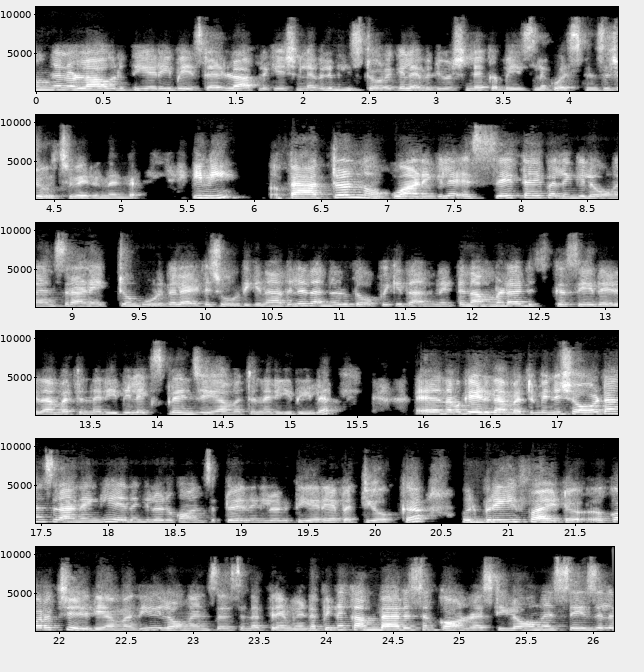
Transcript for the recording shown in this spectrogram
അങ്ങനെയുള്ള ആ ഒരു തിയറി ബേസ്ഡ് ആയിട്ടുള്ള ആപ്ലിക്കേഷൻ ലെവലും ഹിസ്റ്റോറിക്കൽ എവല്യൂഷന്റെ ഒക്കെ ബേസിലെ ക്വസ്റ്റ്യൻസ് ചോദിച്ചു വരുന്നുണ്ട്. ഇനി പാറ്റേൺ നോക്കുവാണെങ്കിൽ എസ് എ ടൈപ്പ് അല്ലെങ്കിൽ ലോങ് ആൻസർ ആണ് ഏറ്റവും കൂടുതലായിട്ട് ചോദിക്കുന്നത്. അതിൽ തന്നെ ഒരു ടോപ്പിക്ക് തന്നിട്ട് നമ്മുടെ ഡിസ്കസ് ചെയ്ത് എഴുതാൻ പറ്റുന്ന രീതിയിൽ എക്സ്പ്ലെയിൻ ചെയ്യാൻ പറ്റുന്ന രീതിയിൽ നമുക്ക് എഴുതാൻ പറ്റും. പിന്നെ ഷോർട്ട് ആൻസർ ആണെങ്കിൽ ഏതെങ്കിലും ഒരു കോൺസെപ്റ്റോ ഏതെങ്കിലും ഒരു തിയറിയെ പറ്റിയോ ഒക്കെ ഒരു ബ്രീഫ് ആയിട്ട് കുറച്ച് എഴുതിയാൽ മതി. ലോങ് ആൻസേഴ്സിന് അത്രയും വേണ്ട. പിന്നെ കമ്പാരിസൺ കോൺട്രാസ്റ്റ് ഈ ലോങ് എസ്സേസിൽ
